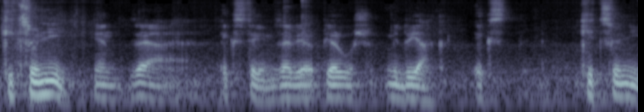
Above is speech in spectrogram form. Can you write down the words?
קיצוני, כן? זה האקסטרים, זה פירוש מדויק, אקס, קיצוני.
